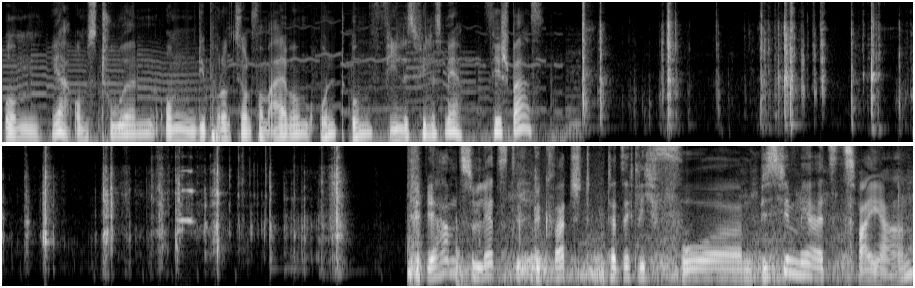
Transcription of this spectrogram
um ja, ums Touren, um die Produktion vom Album und um vieles vieles mehr. Viel Spaß. Wir haben zuletzt gequatscht, tatsächlich vor ein bisschen mehr als zwei Jahren,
